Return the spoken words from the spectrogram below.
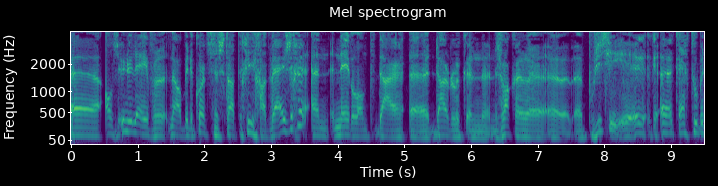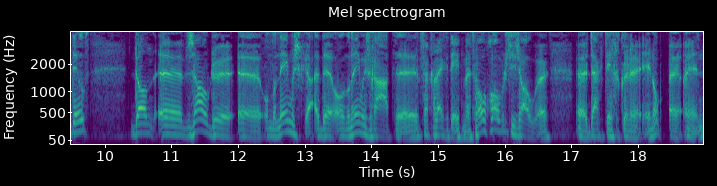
Uh, als Unilever nou binnenkort zijn strategie gaat wijzigen en Nederland daar uh, duidelijk een, een zwakkere uh, positie krijgt toebedeeld, dan zou de, ondernemers, de ondernemingsraad, uh, vergelijk het even met hoogovers, die zou daar tegen kunnen in, op, in,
